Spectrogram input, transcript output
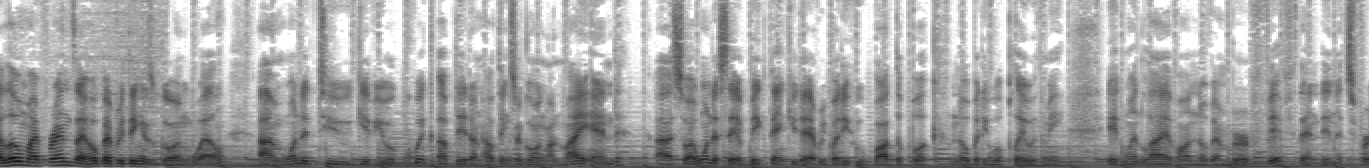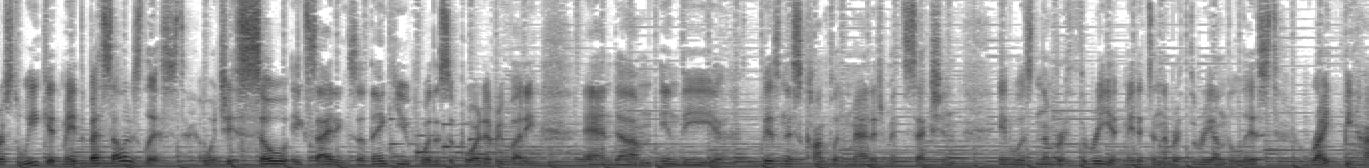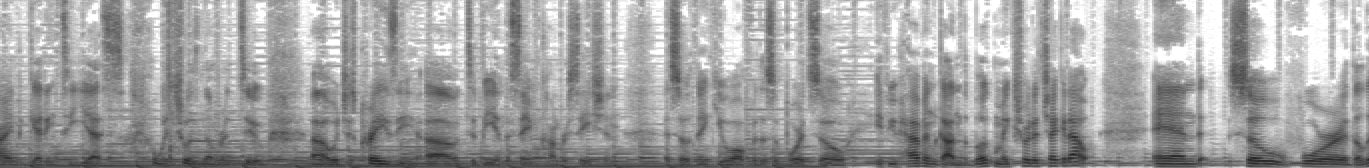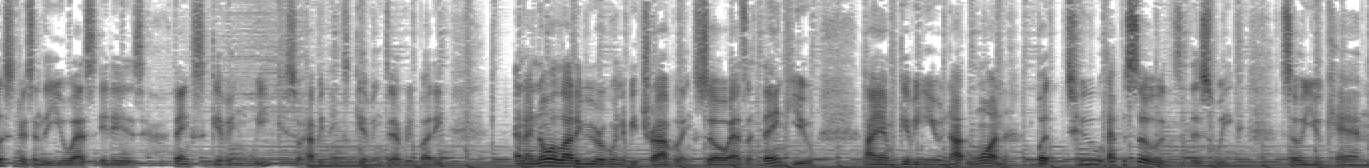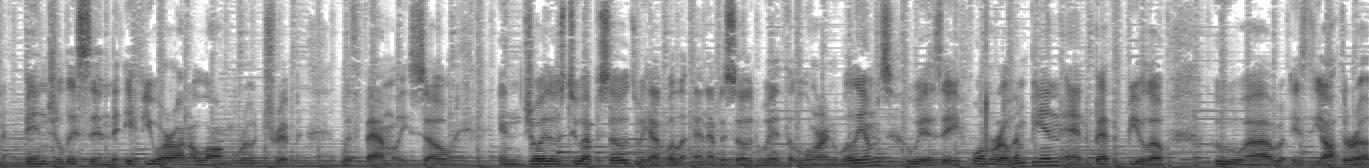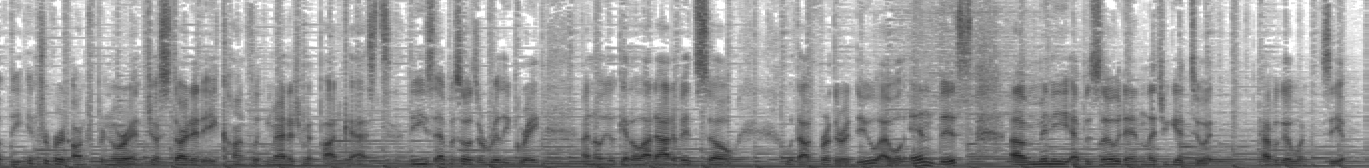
Hello, my friends. I hope everything is going well. I wanted to give you a quick update on how things are going on my end. Uh, so I want to say a big thank you to everybody who bought the book, Nobody Will Play With Me. It went live on November 5th, and in its first week, it made the bestsellers list, which is so exciting. So thank you for the support, everybody. And um, in the business conflict management section, it was number three. It made it to number three on the list, right behind Getting to Yes, which was number two, uh, which is crazy uh, to be in the same conversation. And so thank you all for the support. So if you haven't gotten the book, make sure to check it out. And so, for the listeners in the US, it is Thanksgiving week. So, happy Thanksgiving to everybody. And I know a lot of you are going to be traveling. So, as a thank you, I am giving you not one, but two episodes this week. So, you can binge listen if you are on a long road trip with family. So, enjoy those two episodes. We have an episode with Lauren Williams, who is a former Olympian, and Beth Buelow, who uh, is the author of The Introvert Entrepreneur and just started a conflict management podcast. These episodes are really great. I know you'll get a lot out of it. So, without further ado, I will end this uh, mini episode and let you get to it. Have a good one. See you.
